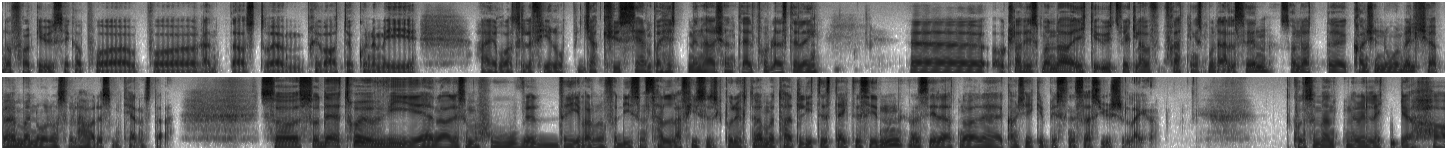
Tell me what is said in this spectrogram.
når folk er usikre på, på renter, strøm, privatøkonomi. Har jeg råd til å fyre opp jacuzzien på hytten min? Her skjønte jeg et problemstilling. Uh, og klart Hvis man da ikke utvikler forretningsmodellen sin, sånn at uh, kanskje noen vil kjøpe, men noen også vil ha det som tjeneste. Så, så det tror jeg vi er en av liksom hoveddriverne for de som selger fysiske produkter, Må ta et lite steg til siden og si at nå er det kanskje ikke business as usual lenger konsumentene vil ikke ha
